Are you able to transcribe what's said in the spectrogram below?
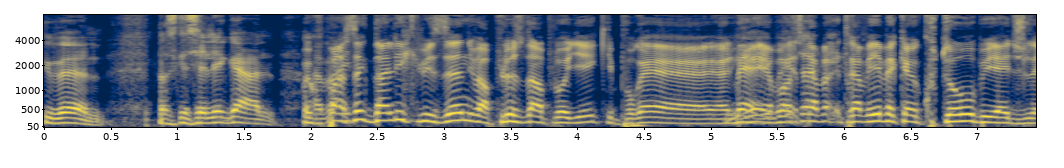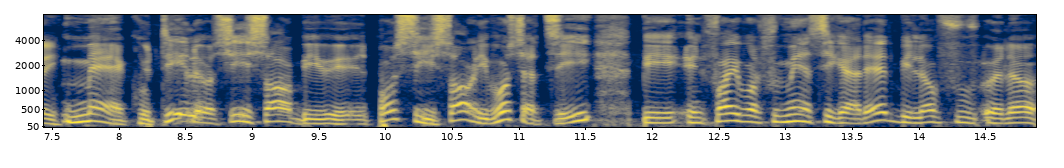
veulent. Parce que c'est légal. Que vous pensez que dans les cuisines, il y avoir plus d'employés qui pourraient euh, arriver- Ben, ça- travailler avec un couteau puis être gelé. Mais écoutez, là, s'il sort, puis, pas s'il sort, il va sortir, puis une fois, il va fumer une cigarette, puis là, euh, là,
